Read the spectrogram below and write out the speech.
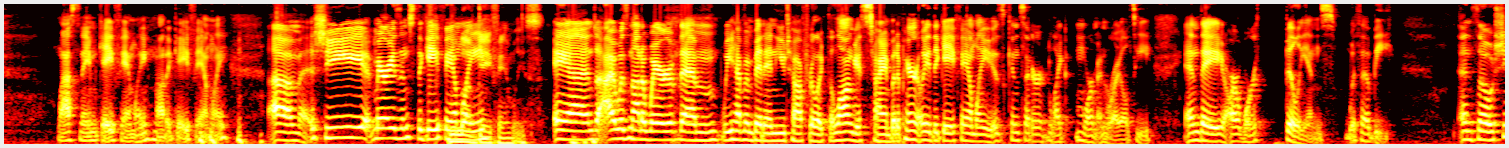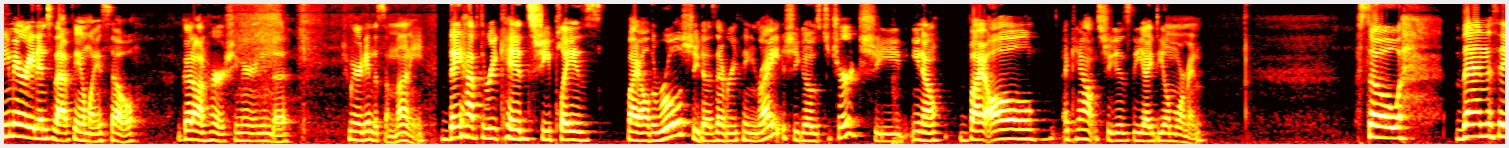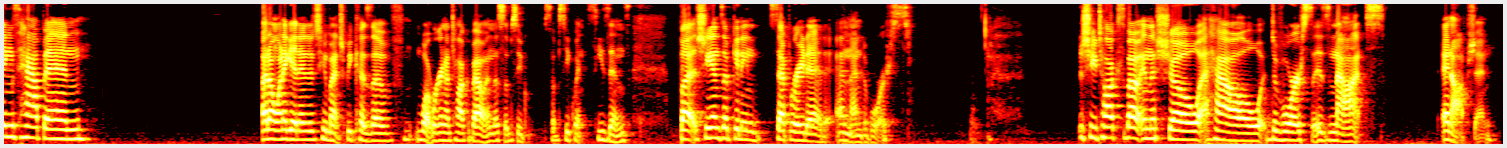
last name gay family not a gay family. Um, she marries into the gay family love gay families. and i was not aware of them. We haven't been in utah for like the longest time but apparently the gay family is considered like mormon royalty. And they are worth billions with a b. And so she married into that family so good on her. She married into she married into some money. They have three kids. She plays by all the rules she does everything right. She goes to church. She you know by all accounts she is the ideal mormon. So then things happen. I don't want to get into too much because of what we're going to talk about in the subsequent subsequent seasons but she ends up getting separated and then divorced. She talks about in the show how divorce is not an option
